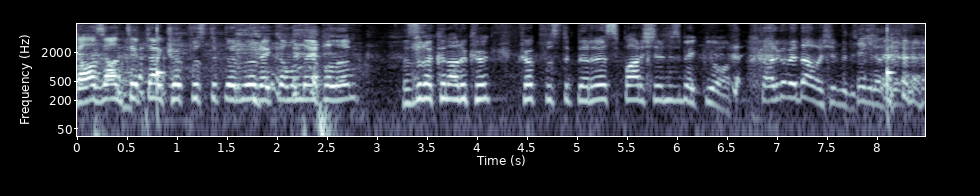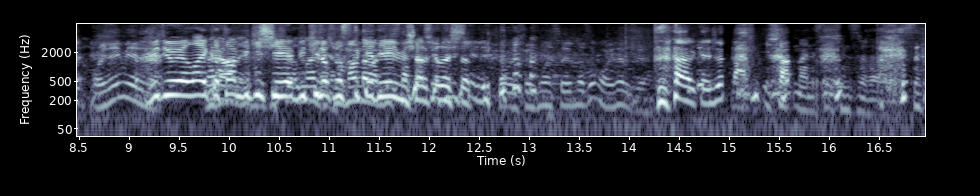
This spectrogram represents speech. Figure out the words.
Gaziantep'ten kök fıstıklarının reklamında yapalım. Hızır Akın Arıkök kök fıstıkları siparişlerinizi bekliyor. Kargo bedava şimdilik. Videoya like atan bir kişiye bir kilo fıstık hediyeymiş arkadaşlar. arkadaşlar. İnşaat mühendisi 3. sınıf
